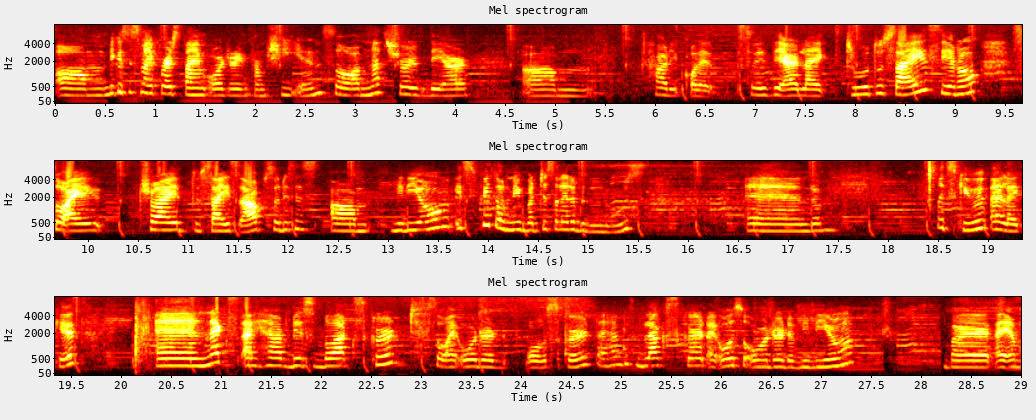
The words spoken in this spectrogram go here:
um, because it's my first time ordering from Shein so I'm not sure if they are um, how do you call it? So they are like true to size you know? So I tried to size up. So this is um, medium. It's fit on me but just a little bit loose. And it's cute. I like it. And next I have this black skirt. So I ordered all skirt. I have this black skirt. I also ordered a medium. But I am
